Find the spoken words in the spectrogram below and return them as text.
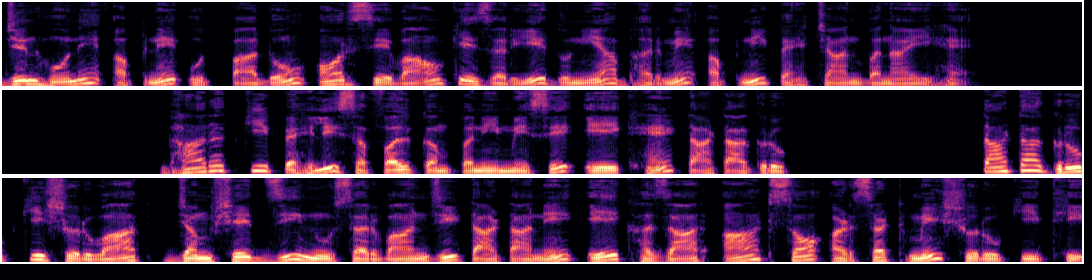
जिन्होंने अपने उत्पादों और सेवाओं के ज़रिए दुनिया भर में अपनी पहचान बनाई है। भारत की पहली सफल कंपनी में से एक है टाटा ग्रुप। टाटा ग्रुप की शुरुआत जमशेदजी नूसरवानजी टाटा ने एक हज़ार आठ सौ अड़सठ में शुरू की थी।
